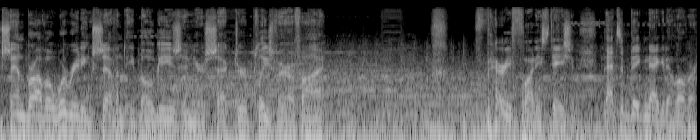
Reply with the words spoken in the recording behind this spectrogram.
San Bravo, we're reading 70 bogeys in your sector. Please verify. Very funny, Station. That's a big negative, over.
